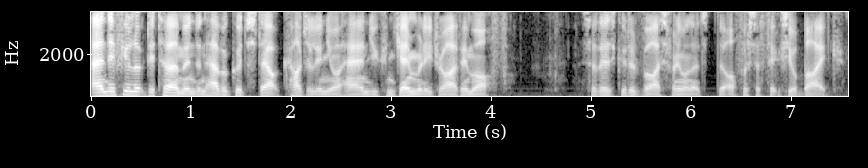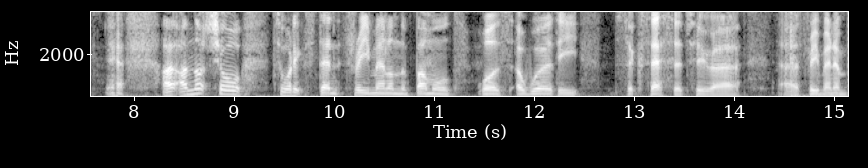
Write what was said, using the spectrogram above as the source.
And if you look determined and have a good stout cudgel in your hand, you can generally drive him off. So there's good advice for anyone that, offers to fix your bike. Yeah, I, I'm not sure to what extent Three Men on the Bummel was a worthy successor to uh, uh, Three Men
